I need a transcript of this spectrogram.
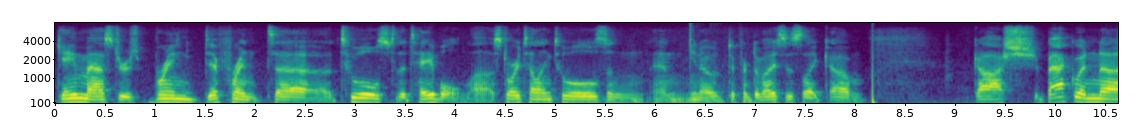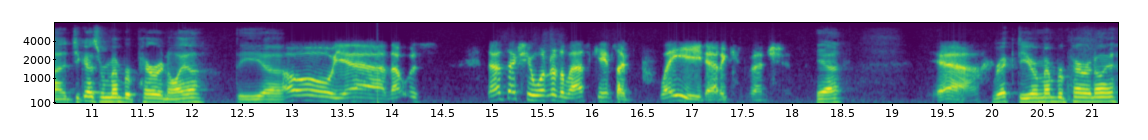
game masters bring different uh, tools to the table, uh, storytelling tools, and and you know different devices like. Um, gosh, back when uh, do you guys remember Paranoia? The uh, Oh yeah, that was that was actually one of the last games I played at a convention. yeah, Yeah. Rick, do you remember Paranoia?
